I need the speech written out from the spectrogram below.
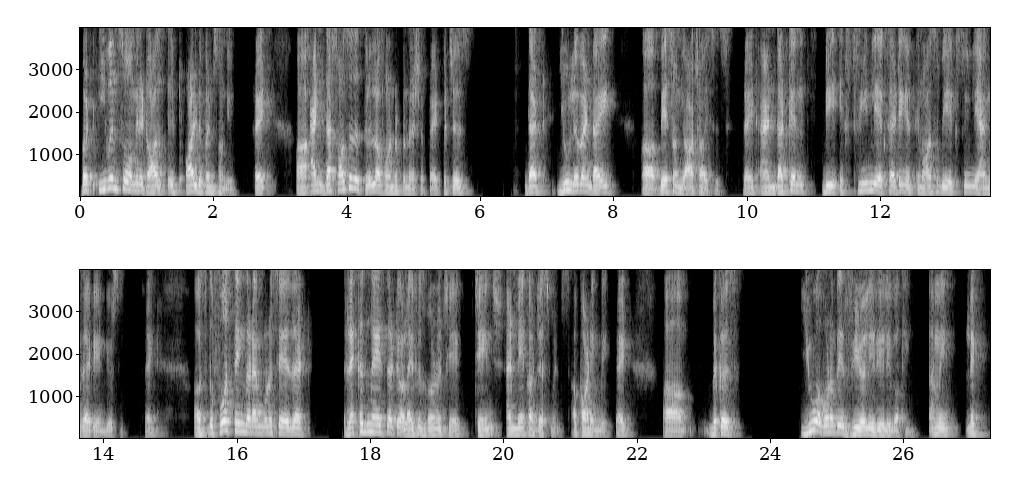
But even so i mean it all it all depends on you right? And that's also the thrill of entrepreneurship right? Which is that you live and die based on your choices right? And that can be extremely exciting. It can also be extremely anxiety inducing right? Uh, so the first thing that I'm going to say is that recognize that your life is going to ch- change and make adjustments accordingly, right? Uh, because you are going to be really, really working. I mean, like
